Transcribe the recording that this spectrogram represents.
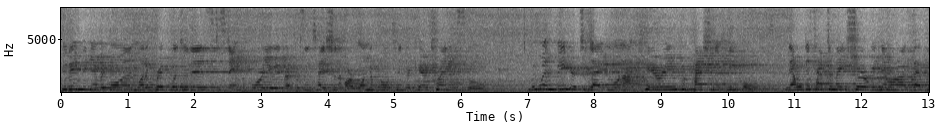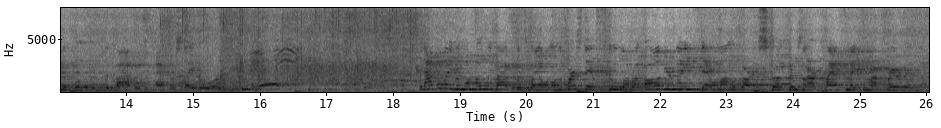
Good evening, everyone. What a privilege it is to stand before you in representation of our wonderful Tender Care Training School. We wouldn't be here today if we were not caring, compassionate people. Now we just have to make sure we memorize that blue book, the Blue Bible, to pass our state boards. But I believe in the Holy Bible as well. And on the first day of school, I wrote all of your names down along with our instructors and our classmates in my prayer book. And I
